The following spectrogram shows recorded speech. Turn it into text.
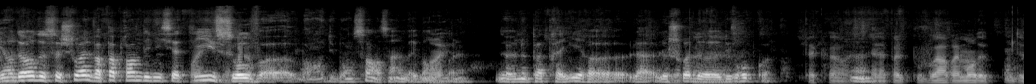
Et en mhm. dehors de ce choix, elle va pas prendre d'initiative, sauf bon, du bon sens, hein, mais bon, voilà de ne pas trahir euh, la, le choix de, du groupe. quoi. D'accord. Elle n'a pas le pouvoir vraiment de, de,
